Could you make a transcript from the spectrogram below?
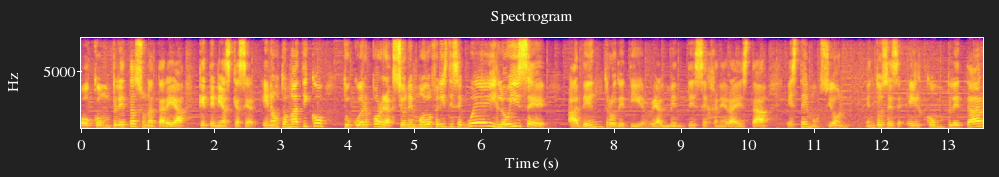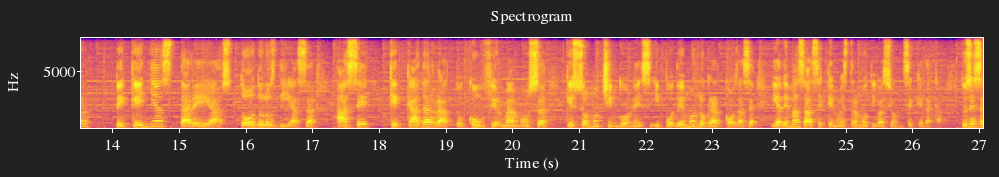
o completas una tarea que tenías que hacer? En automático, tu cuerpo reacciona en modo feliz, dice, güey, lo hice adentro de ti realmente se genera esta, esta emoción. Entonces, el completar pequeñas tareas todos los días hace que cada rato confirmamos que somos chingones y podemos lograr cosas y además hace que nuestra motivación se quede acá. Entonces,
